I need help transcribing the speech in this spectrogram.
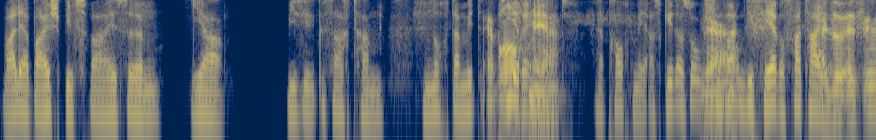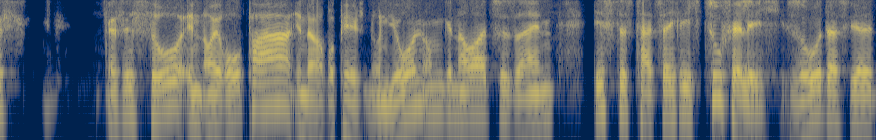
weil er beispielsweise, ja, wie Sie gesagt haben, noch damit er Tiere mehr. Ändert. Er braucht mehr. Es geht also ja. schon mal um die faire Verteilung. Also es ist es ist so, in Europa, in der Europäischen Union, um genauer zu sein, ist es tatsächlich zufällig so, dass wir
